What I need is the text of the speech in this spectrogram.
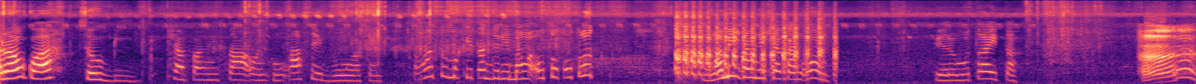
Araw ko ah, so big. Siya pang taon kung ase bunga kay. Ang ato makita diri mga utot-utot. Lami daw ni siya kanon. Pero mo try ta. Ha?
